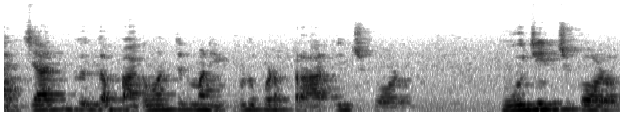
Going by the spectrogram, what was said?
ఆధ్యాత్మికంగా భగవంతుని మనం ఎప్పుడు కూడా ప్రార్థించుకోవడం, పూజించుకోవడం,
